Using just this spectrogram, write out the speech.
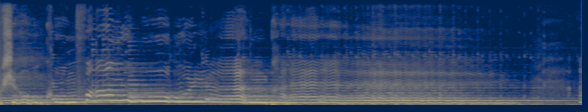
独守空房无人陪。哎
